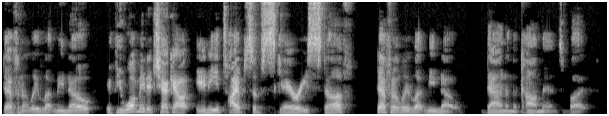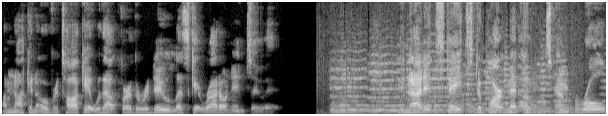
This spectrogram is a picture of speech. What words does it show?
definitely let me know. If you want me to check out any types of scary stuff, definitely let me know down in the comments. But I'm not going to overtalk it. Without further ado, let's get right on into it. United States Department of Temporal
